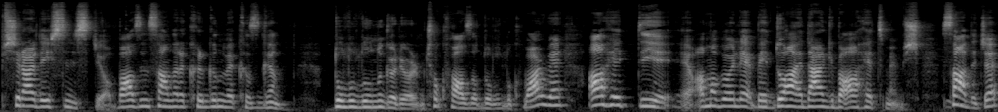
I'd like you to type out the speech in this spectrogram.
bir şeyler değişsin istiyor. Bazı insanlara kırgın ve kızgın doluluğunu görüyorum. Çok fazla doluluk var ve ah ettiği e, ama böyle beddua eder gibi ah etmemiş. Sadece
